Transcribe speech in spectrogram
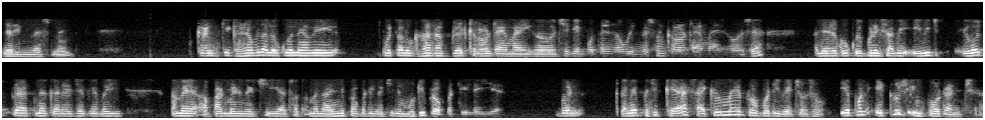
their investment કારણ કે ઘણા બધા લોકોને હવે પોતાનું ઘર અપગ્રેડ કરવાનો ટાઈમ આવી ગયો છે કે પોતાની નવું ઇન્વેસ્ટમેન્ટ કરવાનો ટાઈમ આવી ગયો છે. અને એ લોકો કોઈ પણ હિસાબે એવી જ, એવો જ પ્રયત્ન કરે છે કે ભાઈ, અમે અપાર્ટમેન્ટ વેચીએ અથવા તમે નાની પ્રોપર્ટી વેચીને મોટી પ્રોપર્ટી લઈએ. પણ તમે પછી કયા સાયકલમાં એ પ્રોપર્ટી વેચો છો? એ પણ એટલું જ ઇમ્પોર્ટન્ટ છે.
